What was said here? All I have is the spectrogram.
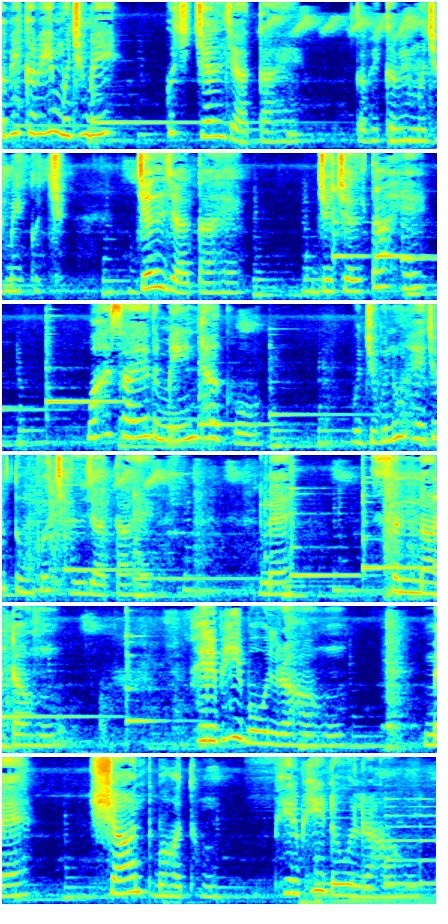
कभी कभी मुझमें कुछ जल जाता है। कभी कभी मुझमें कुछ जल जाता है। जो चलता है, वह शायद मेंढक हो। वो जुगनू है जो तुमको छल जाता है। मैं सन्नाटा हूँ, फिर भी बोल रहा हूँ। मैं शांत बहुत हूँ, फिर भी डोल रहा हूँ।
